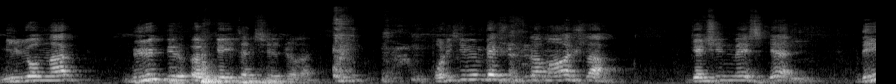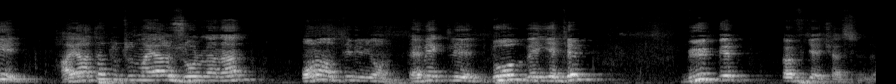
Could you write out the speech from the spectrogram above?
milyonlar büyük bir öfkeyi temsil ediyorlar. 12.500 lira maaşla geçinmeye değil, hayata tutunmaya zorlanan 16 milyon emekli, dul ve yetim büyük bir öfke içerisinde.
